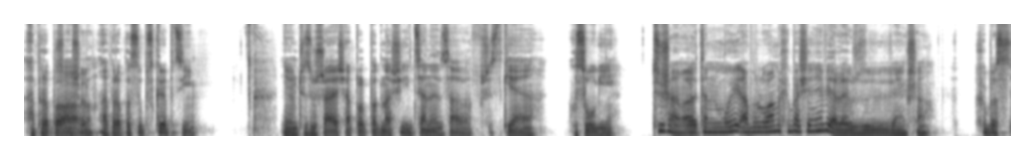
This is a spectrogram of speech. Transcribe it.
A propos, Social. a propos subskrypcji. Nie wiem, czy słyszałeś, Apple podnosi ceny za wszystkie usługi. Słyszałem, ale ten mój Apple One chyba się niewiele już zwiększa. Chyba z,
